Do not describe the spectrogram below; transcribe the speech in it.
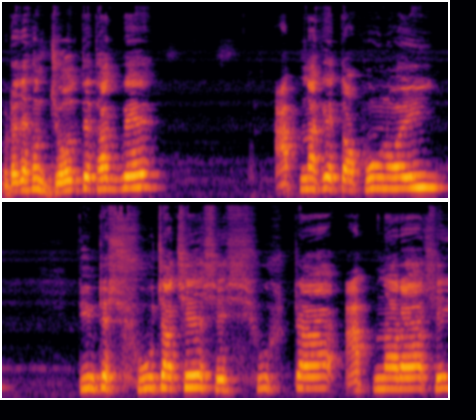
ওটা যখন জ্বলতে থাকবে, আপনাকে তখন ওই তিনটে সুচ আছে, সেই সুচটা আপনারা সেই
